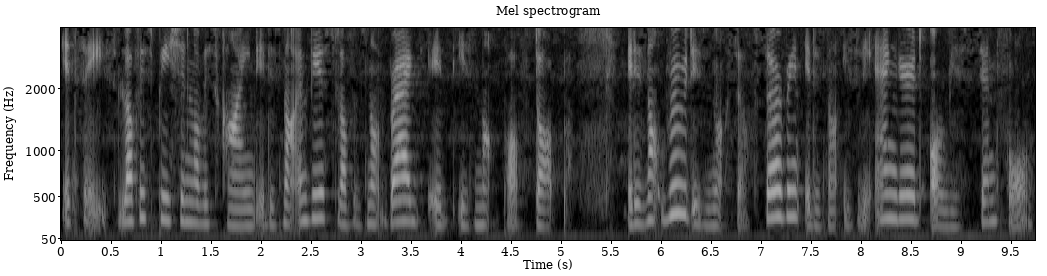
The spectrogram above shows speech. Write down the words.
It says, Love is patient, love is kind, it is not envious, love does not brag, it is not puffed up. It is not rude, it is not self serving, it is not easily angered or resentful.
